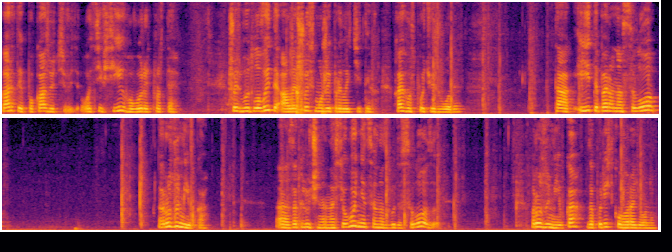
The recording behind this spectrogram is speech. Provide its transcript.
Карти показують, оці всі говорять про те. Щось будуть ловити, але щось може і прилетіти. Хай Господь відводить. Так, і тепер у нас село Розумівка. Е, Заключене на сьогодні. Це у нас буде село Розумівка Запорізького району.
